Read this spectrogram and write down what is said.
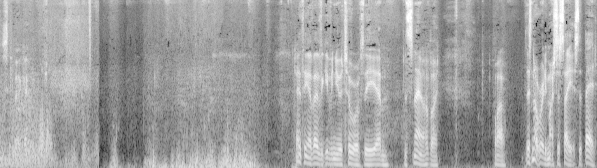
Let's give it a go. Don't think I've ever given you a tour of the um, the snow, have I? Wow. there's not really much to say. It's the bed.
